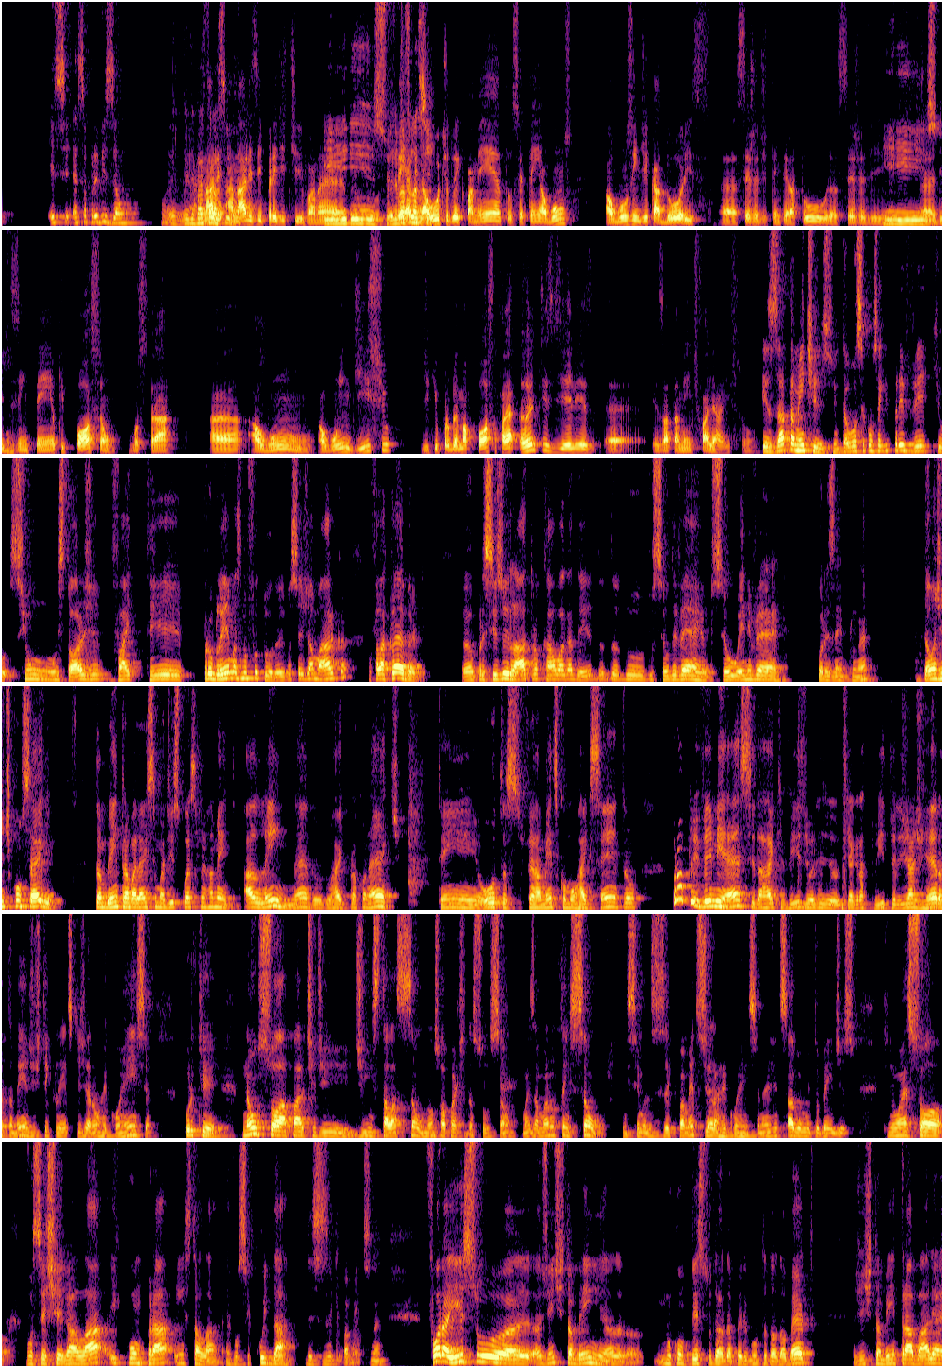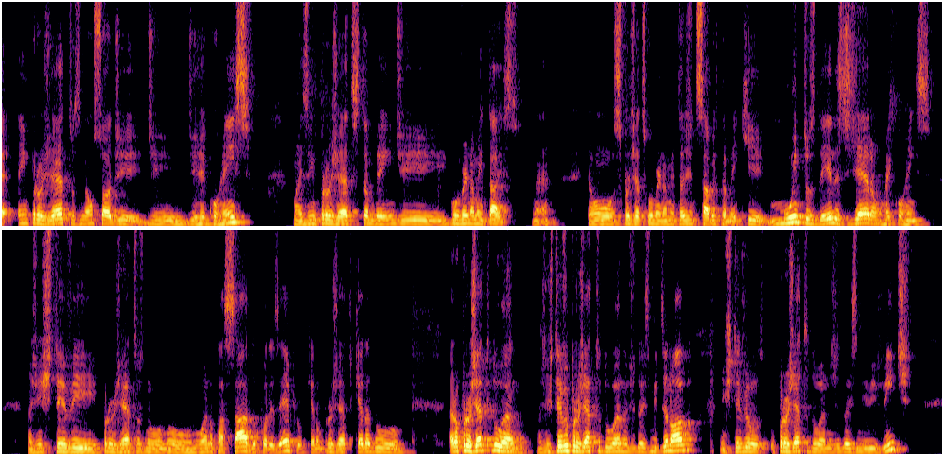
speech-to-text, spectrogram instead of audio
esse, essa previsão. Ele vai análise, assim, análise preditiva, né? Isso. Você ele vai falar a vida assim, útil do equipamento, você tem alguns, alguns indicadores, uh, seja de temperatura, seja de, uh, de desempenho, que possam mostrar uh, algum, algum indício de que o problema possa falhar antes de ele exatamente falhar isso. Exatamente isso. Então você consegue prever que se um storage vai ter problemas no futuro. E você já marca, vou falar, Kleber, eu preciso ir lá trocar o HD do, do, do seu DVR, do seu NVR, por exemplo, né? Então a gente consegue também trabalhar em cima disso com essa ferramenta. Além né, do, do Hike Pro Connect, tem outras ferramentas como o Hike Central, próprio IVMS da Hikvision, ele, que é gratuito, ele já gera também, a gente tem clientes que geram recorrência, porque não só a parte de, de instalação, não só a parte da solução, mas a manutenção em cima desses equipamentos gera recorrência, né? A gente sabe muito bem disso, que não é só você chegar lá e comprar e instalar, é você cuidar desses equipamentos, né? Fora isso, a, a gente também, a, no contexto da, da pergunta do Adalberto, a gente também trabalha em projetos não só de, de, de recorrência, mas em projetos também de governamentais, né? Então, os projetos governamentais, a gente sabe também que muitos deles geram recorrência. A gente teve projetos no, no, no ano passado, por exemplo, que era um projeto que era do era o projeto do ano. A gente teve o projeto do ano de 2019, a gente teve o, projeto do ano de 2020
